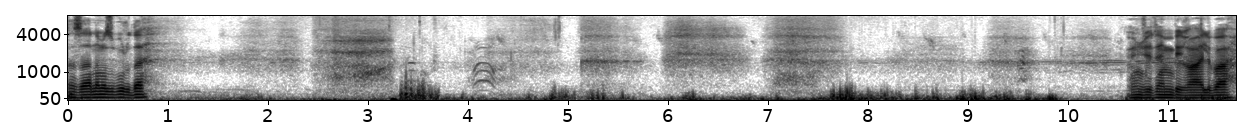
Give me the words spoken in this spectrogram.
Sazanımız burada. Önceden bir galiba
